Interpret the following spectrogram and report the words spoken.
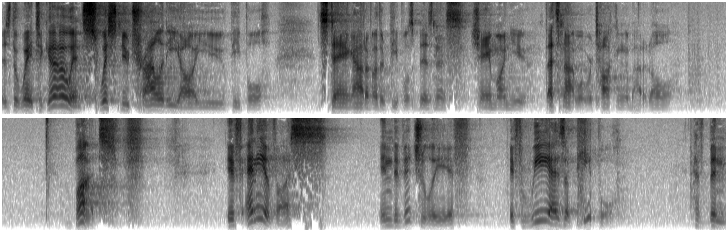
is the way to go and Swiss neutrality, all you people staying out of other people's business, shame on you. That's not what we're talking about at all. But if any of us individually, if, if we as a people have been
